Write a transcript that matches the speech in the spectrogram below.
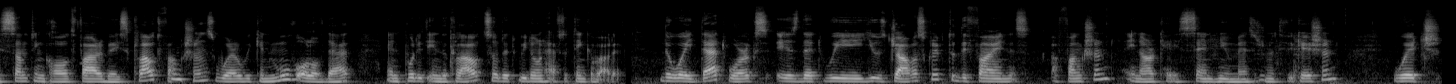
something called Firebase Cloud Functions where we can move all of that and put it in the cloud so that we don't have to think about it. The way that works is that we use JavaScript to define a function, in our case send new message notification, which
